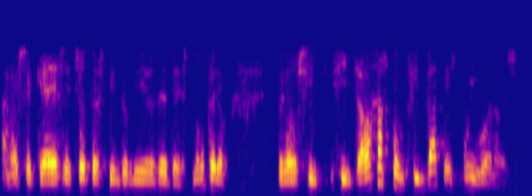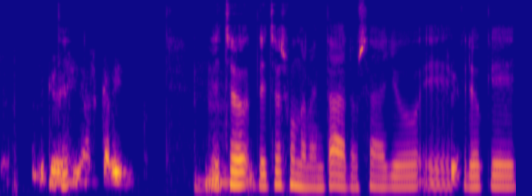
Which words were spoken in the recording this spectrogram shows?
a no ser que hayas hecho 300 millones de test, ¿no? Pero, pero si, si trabajas con feedback es muy bueno eso, lo que decías, Karim. De hecho, de hecho es fundamental. O sea, yo eh, Sí. creo que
